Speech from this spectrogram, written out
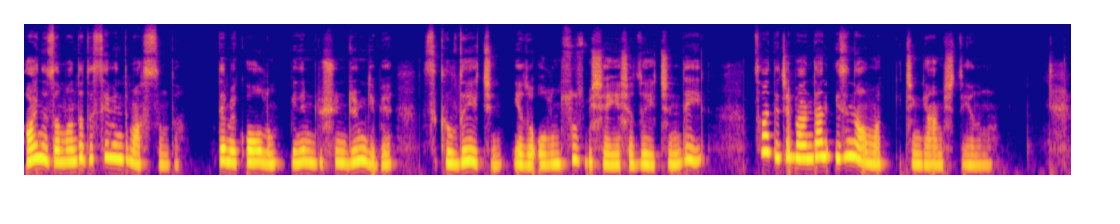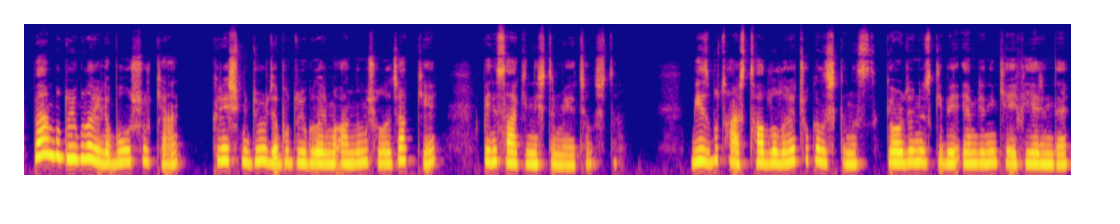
Aynı zamanda da sevindim aslında. Demek oğlum benim düşündüğüm gibi sıkıldığı için ya da olumsuz bir şey yaşadığı için değil, sadece benden izin almak için gelmişti yanıma. Ben bu duygularıyla boğuşurken kreş müdürü de bu duygularımı anlamış olacak ki beni sakinleştirmeye çalıştı. Biz bu tarz tablolara çok alışkınız. Gördüğünüz gibi Emre'nin keyfi yerinde.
